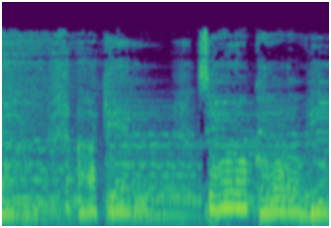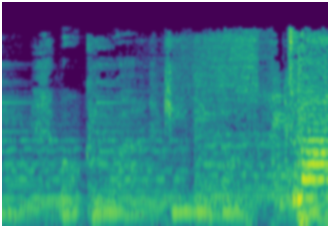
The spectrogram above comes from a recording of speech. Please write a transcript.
が明ける。その頃に僕は君と Tonight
